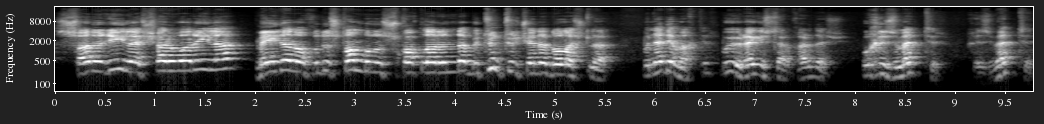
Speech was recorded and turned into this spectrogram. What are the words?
sarığıyla, şarvarıyla meydan okudu. İstanbul'un sokaklarında bütün Türkiye'de dolaştılar. Bu ne demektir? Buyur göster kardeş. Bu hizmettir. Hizmettir.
